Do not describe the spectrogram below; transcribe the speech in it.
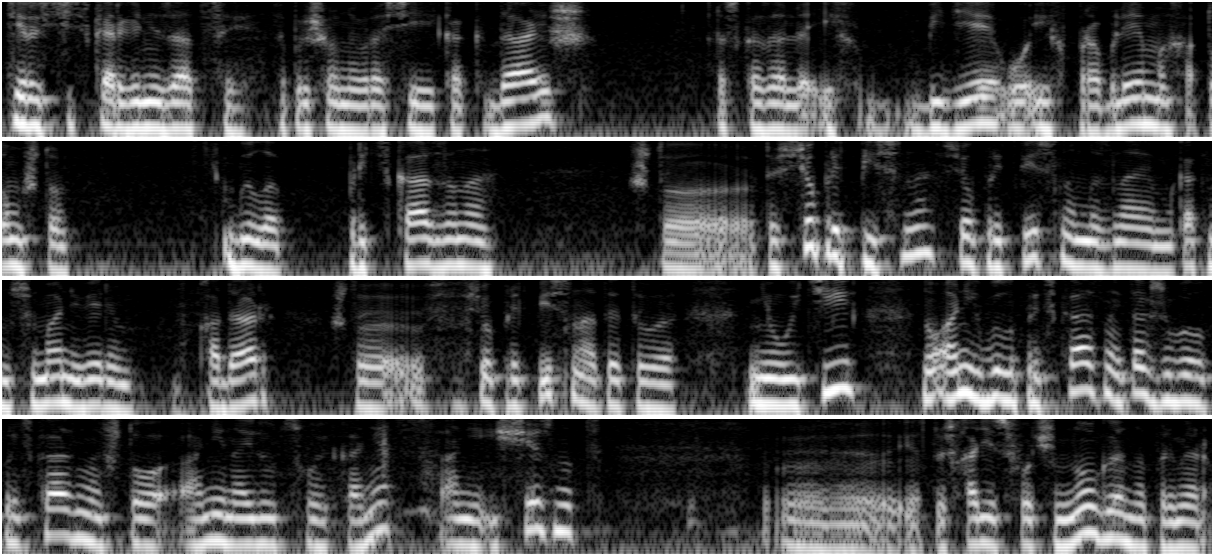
террористической организации, запрещенной в России, как Даиш, рассказали о их беде, о их проблемах, о том, что было предсказано, что... То есть все предписано, все предписано, мы знаем, как мусульмане верим в Кадар, что все предписано, от этого не уйти. Но о них было предсказано, и также было предсказано, что они найдут свой конец, они исчезнут. Э, то есть хадисов очень много, например,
